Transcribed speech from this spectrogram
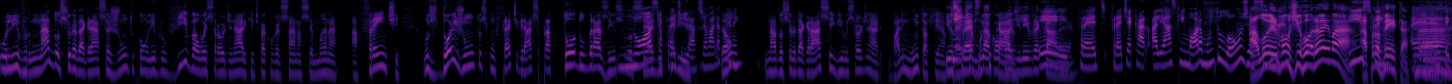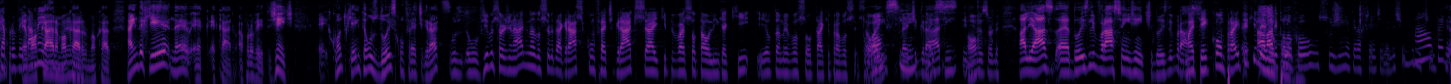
o livro Na Doçura da Graça, junto com o livro Viva o Extraordinário, que a gente vai conversar na semana à frente, os dois juntos com frete grátis para todo o Brasil, se você Nossa, adquirir. frete grátis, já vale a então, pena, hein? Na Doçura da Graça e Viva o Extraordinário. Vale muito a pena. e os Frete fretes é na muito compra caro. de livro é caro. Ei, é. frete, frete é caro. Aliás, quem mora muito longe. Alô, assim, irmãos né? de Roraima! Isso, Aproveita. quem- É, tem que É aproveitar mó mesmo. caro, mó É. caro, mó caro. Ainda que, né, é, é caro. Aproveita. Gente, é, quanto que é então os dois com frete grátis? O, o Vivo Extraordinário na Doçura da Graça com frete grátis. A equipe vai soltar o link aqui e eu também vou soltar aqui pra vocês, tá Pô, bom? aí sim, Frete grátis. sim. e Ó. Viva Extraordinário. Aliás, é, dois livraços, hein, gente? Dois livraços. Mas tem que comprar e tem que a ler, Lari meu povo. colocou o sujinho aqui na frente, né? Deixa o Ah, bonitinho. perdão.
